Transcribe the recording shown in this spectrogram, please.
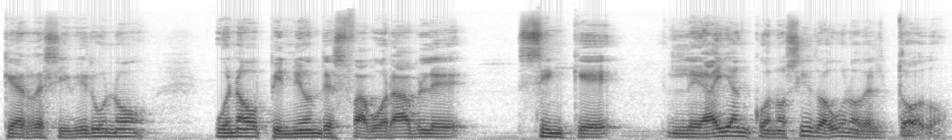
que recibir uno una opinión desfavorable sin que le hayan conocido a uno del todo.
